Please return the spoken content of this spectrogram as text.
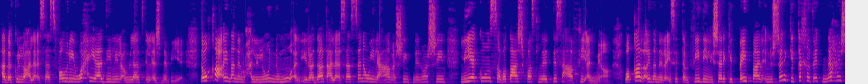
هذا كله على أساس فوري وحيادي للعملات الأجنبية. توقع أيضا المحللون نمو الإيرادات على أساس سنوي لعام 2022 ليكون 17.9% وقال أيضا الرئيس التنفيذي لشركة باي بال أن الشركة اتخذت نهج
